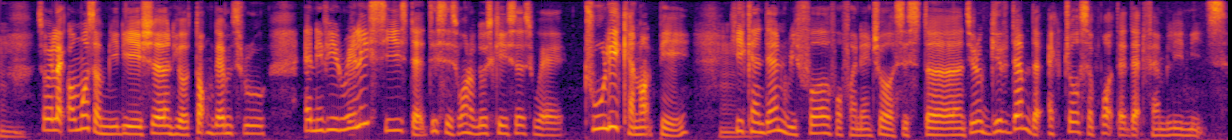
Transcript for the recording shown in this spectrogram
Mm. So like almost a mediation, he'll talk them through. And if he really sees that this is one of those cases where truly cannot pay, he can then refer for financial assistance, you know, give them the actual support that that family needs.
